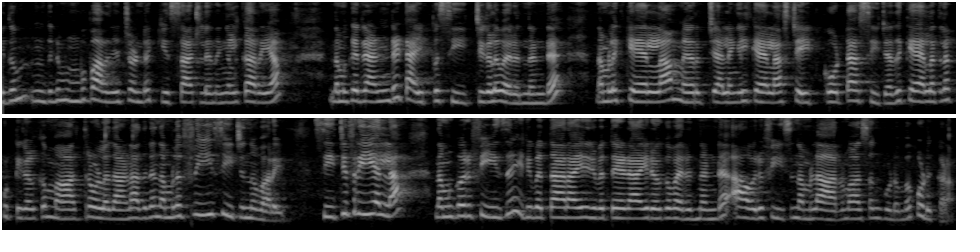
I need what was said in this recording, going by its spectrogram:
ഇതും ഇതിനു മുമ്പ് പറഞ്ഞിട്ടുണ്ട് ക്യുസാറ്റിൽ നിങ്ങൾക്കറിയാം. നമുക്ക് രണ്ട് ടൈപ്പ് സീറ്റുകൾ വരുന്നുണ്ട്. നമ്മൾ കേരള മെറിറ്റ് അല്ലെങ്കിൽ കേരള സ്റ്റേറ്റ് കോട്ട സീറ്റ് അത് കേരളത്തിലെ കുട്ടികൾക്ക് മാത്രമുള്ളതാണ്. അതിന് നമ്മൾ ഫ്രീ സീറ്റ് എന്ന് പറയും. സീറ്റ് ഫ്രീ അല്ല. നമുക്കൊരു ഫീസ് ഇരുപത്താറായിരം ഇരുപത്തേഴായിരം ഒക്കെ വരുന്നുണ്ട്. ആ ഒരു ഫീസ് നമ്മൾ ആറുമാസം കൂടുമ്പോൾ കൊടുക്കണം.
